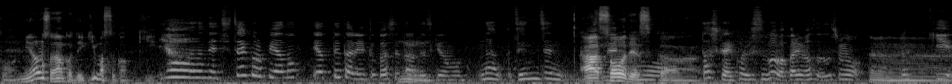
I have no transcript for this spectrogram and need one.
そうみのるさんなんかできます？楽器。ーいやーねちっちゃい頃ピアノやってたりとかしてたんですけども、なんか全然ね。あそうですか。確かにこれすごいわかります。私も楽器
